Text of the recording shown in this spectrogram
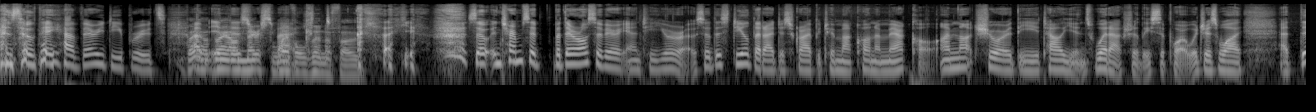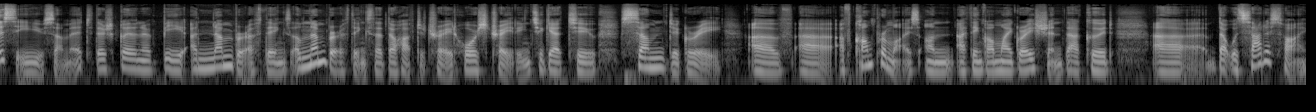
And so they have very deep roots they um, are, in they this are next respect. level xenophobes. yeah. So, in terms of, but they're also very anti Euro. So, this deal that I described between Macron and Merkel, I'm not sure the Italians would actually support, which is why at this EU summit, there's going to be a number of things, a number of things that they'll have to trade, horse trading, to get to some degree of uh, of compromise on, I think, on migration that could uh, that would satisfy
